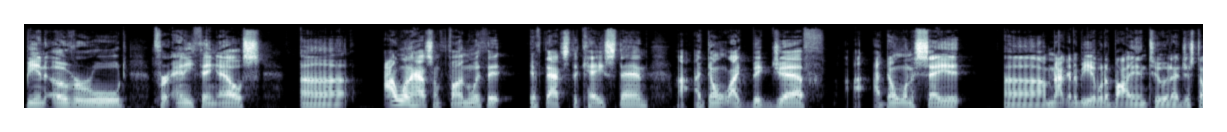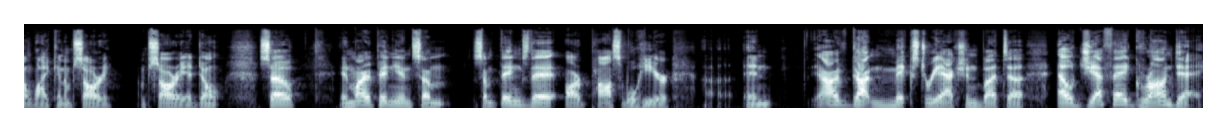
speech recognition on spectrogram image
being overruled for anything else. Uh, I want to have some fun with it. If that's the case, then I, I don't like Big Jeff. I, I don't want to say it. Uh, I'm not going to be able to buy into it. I just don't like it. I'm sorry. I'm sorry. I don't. So, in my opinion, some some things that are possible here, uh, and I've gotten mixed reaction, but uh, El Jefe Grande.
